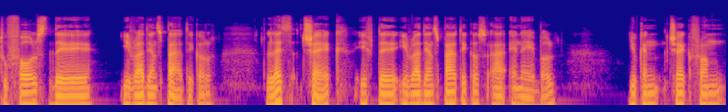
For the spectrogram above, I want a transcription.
to false the irradiance particle. Let's check if the irradiance particles are enabled. You can check from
